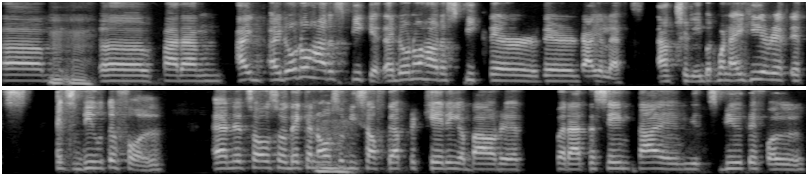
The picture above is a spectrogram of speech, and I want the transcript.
Um, uh, parang I, I don't know how to speak it. I don't know how to speak their their dialect actually. But when I hear it, it's it's beautiful, and it's also they can also Mm. be self-deprecating about it. But at the same time, it's beautiful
